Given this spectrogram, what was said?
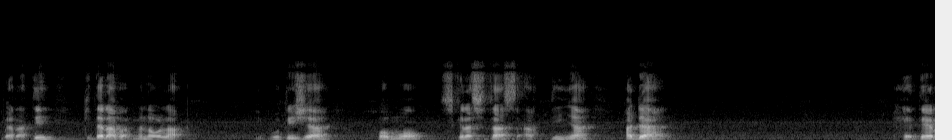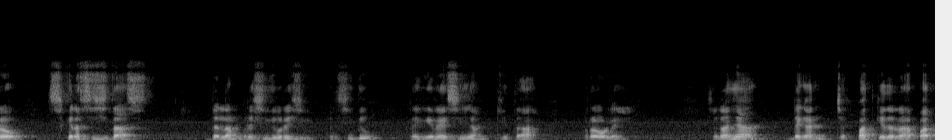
Berarti kita dapat menolak hipotesa homoskedasitas. Artinya ada heteroskedasitas dalam residu-residu regresi yang kita peroleh. Sebenarnya dengan cepat kita dapat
